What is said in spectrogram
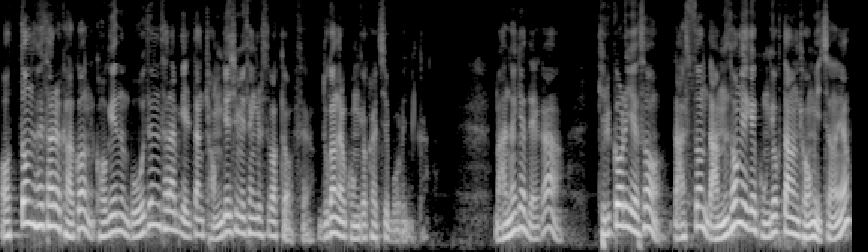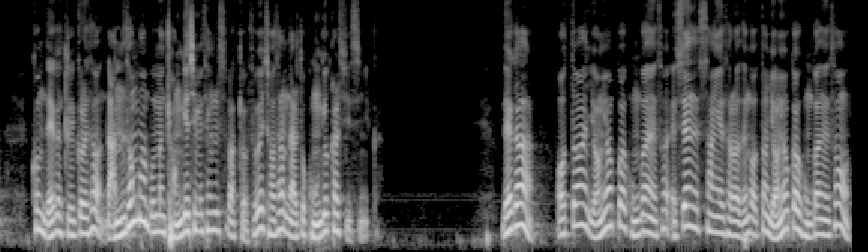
어떤 회사를 가건 거기에는 모든 사람에게 일단 경계심이 생길 수밖에 없어요. 누가 나를 공격할지 모르니까. 만약에 내가 길거리에서 낯선 남성에게 공격당한 경험이 있잖아요. 그럼 내가 길거리에서 남성만 보면 경계심이 생길 수밖에 없어. 왜 저 사람 나를 또 공격할 수 있으니까. 내가 어떠한 영역과 공간에서 SNS 상에서라든가 어떤 영역과 공간에서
